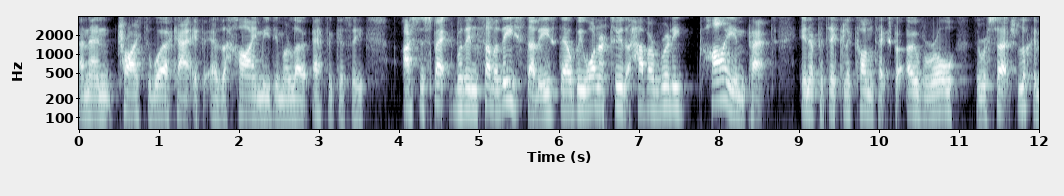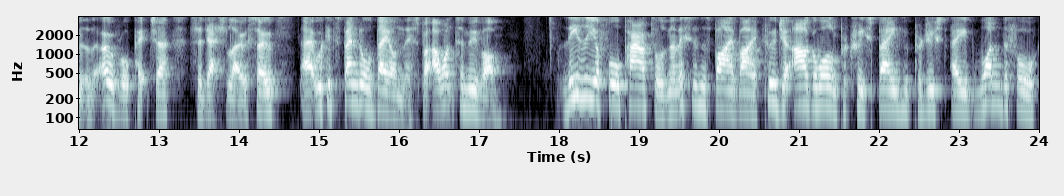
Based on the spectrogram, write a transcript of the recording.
and then tries to work out if it has a high, medium or low efficacy. I suspect within some of these studies there'll be one or two that have a really high impact in a particular context but overall the research looking at the overall picture suggests low. So uh, we could spend all day on this but I want to move on. These are your four power tools. Now this is inspired by Pooja Agarwal and Patrice Bain who produced a wonderful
